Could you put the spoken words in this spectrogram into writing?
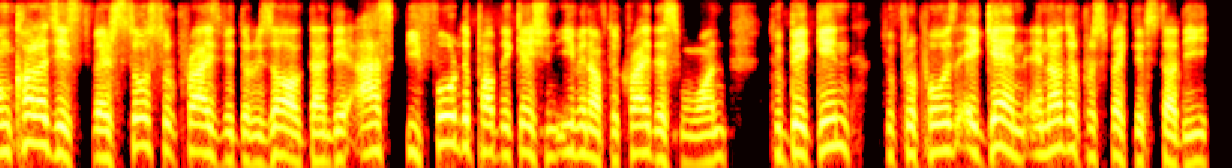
oncologists were so surprised with the result that they asked before the publication even of the CRIDES one to begin to propose again another prospective study,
